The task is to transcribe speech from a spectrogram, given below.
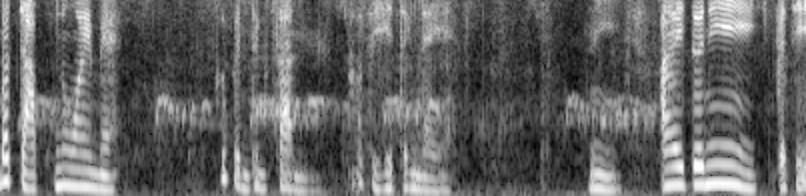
บ่จับหน่วยแหมคือเป็นจังสันเฮาสิเฮ็ดจังไดนี่ ไอตัวนี้กะจิ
